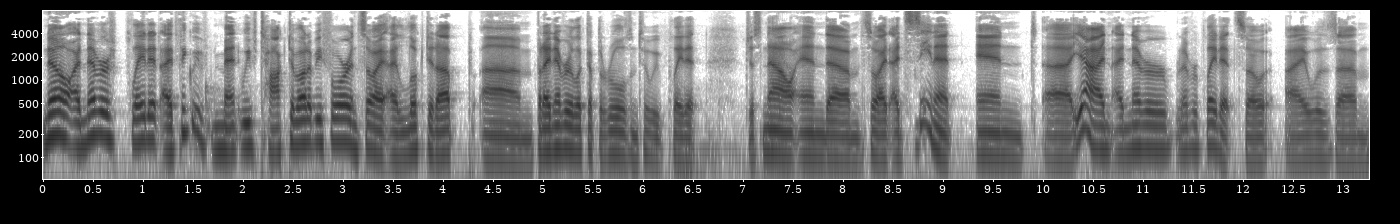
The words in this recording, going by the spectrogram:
No, I'd never played it. I think we've met, we've talked about it before, and so I, I looked it up. Um, but I never looked up the rules until we played it just now, and um, so I'd, I'd seen it, and uh, yeah, I'd, I'd never never played it. So I was, um,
